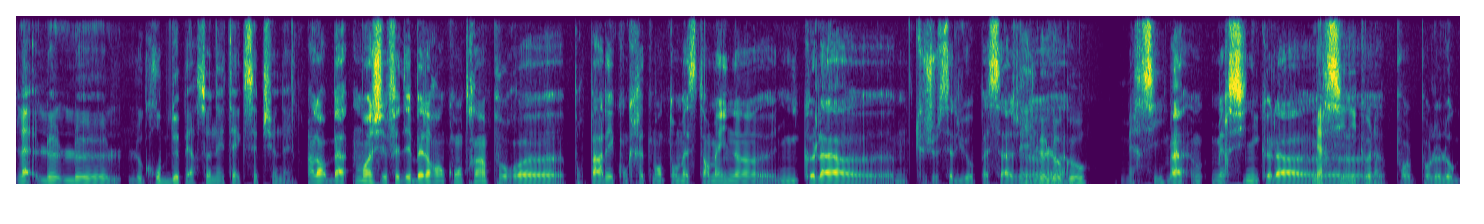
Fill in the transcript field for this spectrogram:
La- le, le- le groupe de personnes était exceptionnel. Alors, bah, moi, j'ai fait des belles rencontres hein, pour, euh, pour parler concrètement de ton mastermind. hein. Nicolas, euh, que je salue au passage. Et euh, le logo, merci. bah, merci Nicolas. euh, Merci, Nicolas. Pour, pour, le, logo,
